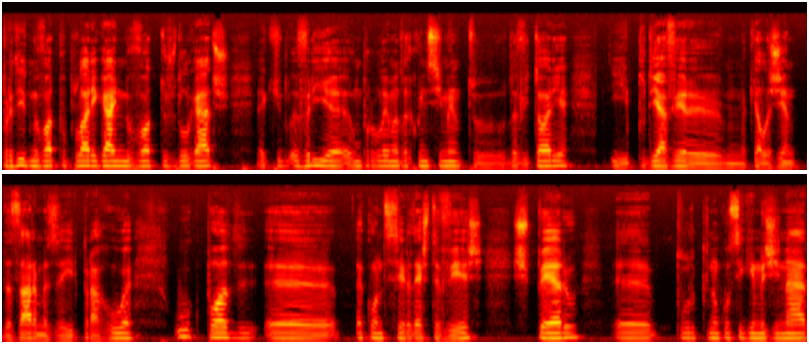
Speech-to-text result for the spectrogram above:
perdido no voto popular e ganho no voto dos delegados, aquilo, haveria um problema de reconhecimento da vitória e podia haver uh, aquela gente das armas a ir para a rua. O que pode uh, acontecer desta vez, espero, uh, porque não consigo imaginar.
